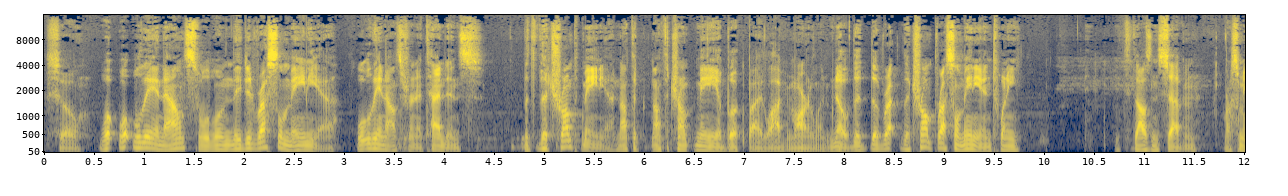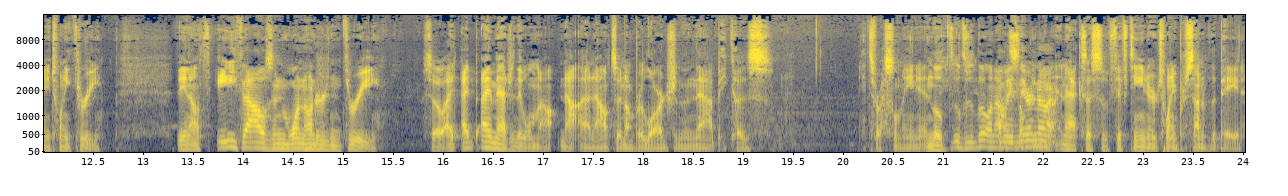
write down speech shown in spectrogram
So what what will they announce? Well, when they did WrestleMania, what will they announce for an attendance? The, the Trump Mania, not the not the Trump Mania book by Lavi Marlin. No, the the the Trump WrestleMania in 20, 2007, WrestleMania 23. They announced 80,103. So I, I, I imagine they will not, not announce a number larger than that because it's WrestleMania, and they'll they'll, they'll announce mean, they're something not- in excess of 15 or 20 percent of the paid.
